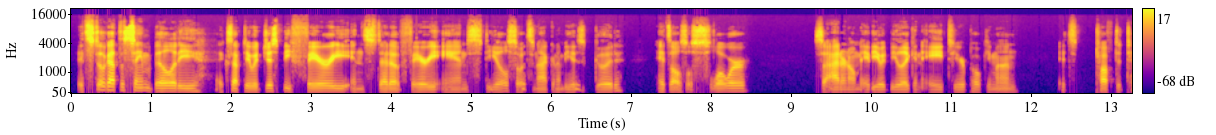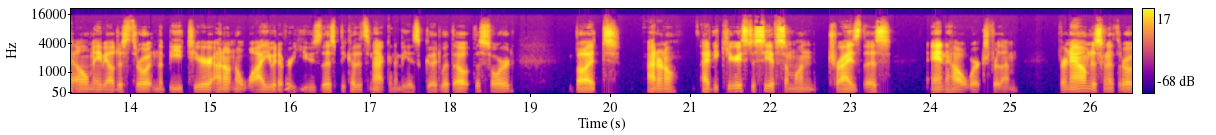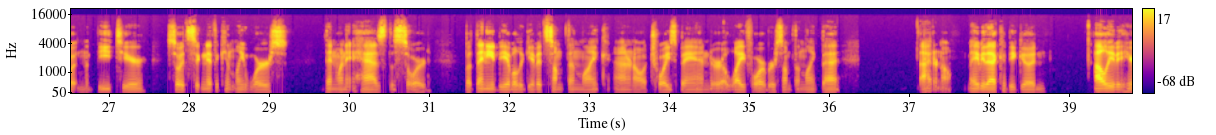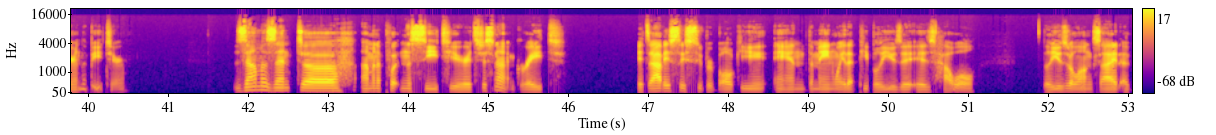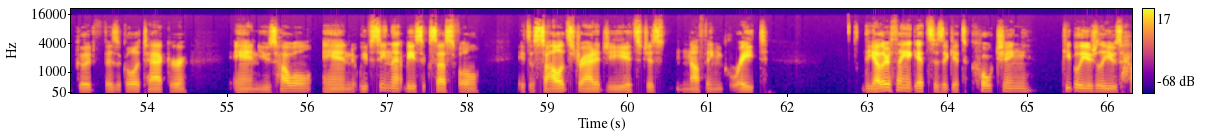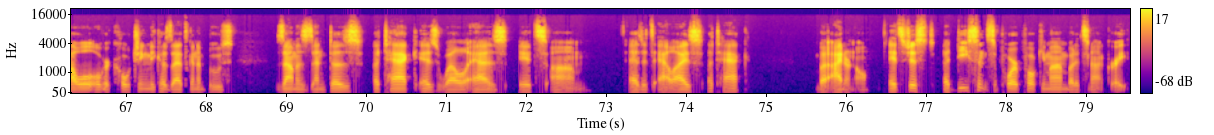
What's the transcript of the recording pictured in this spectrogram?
It's still got the same ability, except it would just be Fairy instead of Fairy and Steel, so it's not going to be as good. It's also slower, so I don't know, maybe it would be like an A tier Pokemon. It's tough to tell. Maybe I'll just throw it in the B tier. I don't know why you would ever use this because it's not going to be as good without the sword. but I don't know. I'd be curious to see if someone tries this and how it works for them. For now, I'm just going to throw it in the B tier, so it's significantly worse than when it has the sword. But then you'd be able to give it something like, I don't know, a choice band or a life orb or something like that. I don't know. Maybe that could be good. I'll leave it here in the B tier. Zamazenta, I'm going to put in the C tier. It's just not great. It's obviously super bulky, and the main way that people use it is Howl. They'll use it alongside a good physical attacker and use Howl, and we've seen that be successful. It's a solid strategy, it's just nothing great. The other thing it gets is it gets coaching. People usually use Howl over coaching because that's going to boost Zamazenta's attack as well as its um, as its allies attack. But I don't know. It's just a decent support Pokemon, but it's not great.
